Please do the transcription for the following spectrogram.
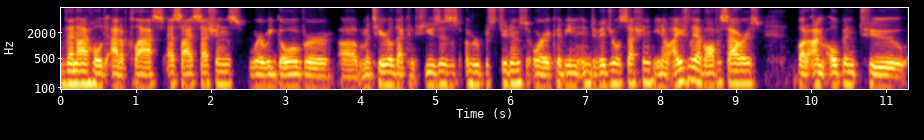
then I hold out of class SI sessions where we go over uh, material that confuses a group of students, or it could be an individual session. You know, I usually have office hours, but I'm open to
